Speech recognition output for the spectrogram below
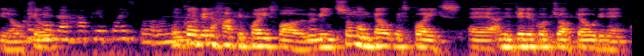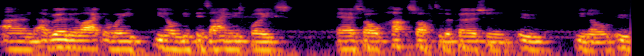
you know could chill. Could have been a happier place for them. It could have been a happy place for them. I mean, someone built this place uh, and they did a good job building it, and I really like the way you know they designed this place. Uh, so hats off to the person who you know who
